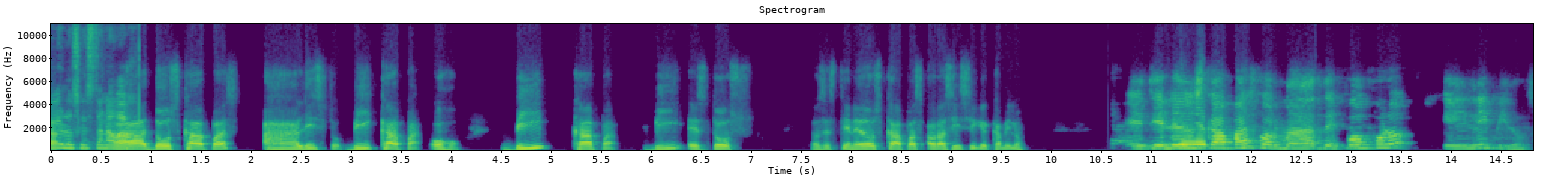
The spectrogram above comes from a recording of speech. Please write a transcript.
arriba y los que están abajo. Ah, dos capas. Ah, listo. Bicapa. Ojo. Bicapa. Bi es dos. Entonces tiene dos capas. Ahora sí, sigue Camilo. Eh, tiene dos capas formadas de fósforo y lípidos.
